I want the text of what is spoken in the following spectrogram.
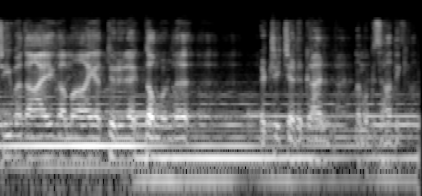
ജീവദായകമായ തിരു രക്തം കൊണ്ട് രക്ഷിച്ചെടുക്കാൻ നമുക്ക് സാധിക്കും.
